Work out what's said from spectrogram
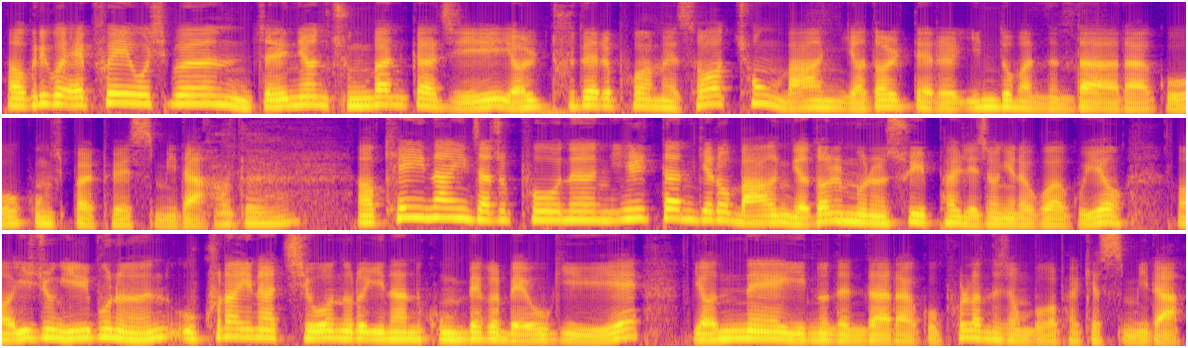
어, 그리고 FA50은 내년 중반까지 12대를 포함해서 총 48대를 인도받는다라고 공식 발표했습니다. 아, 네. 어, K9 자주포는 1단계로 48문을 수입할 예정이라고 하고요. 어, 이 중 일부는 우크라이나 지원으로 인한 공백을 메우기 위해 연내에 인도된다라고 폴란드 정부가 밝혔습니다.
